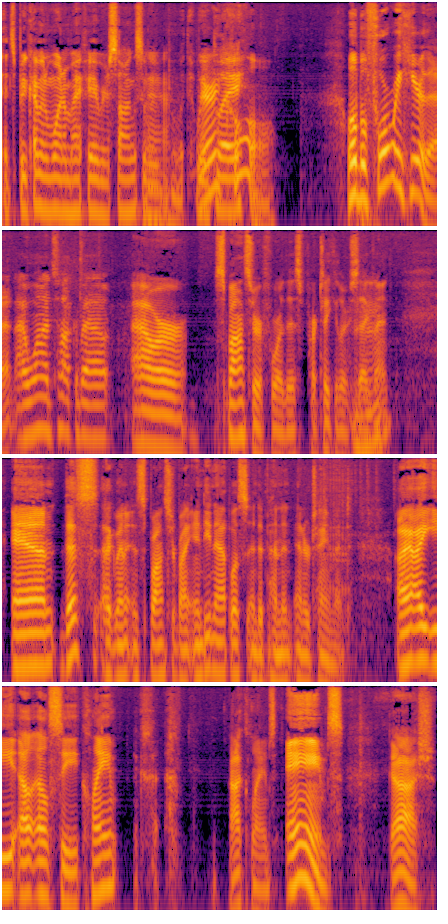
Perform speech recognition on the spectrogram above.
it's becoming one of my favorite songs that we, that we Very play. cool. Well, before we hear that, I want to talk about our sponsor for this particular segment. And this segment is sponsored by Indianapolis Independent Entertainment. IIE LLC claim not claims, aims. Gosh.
